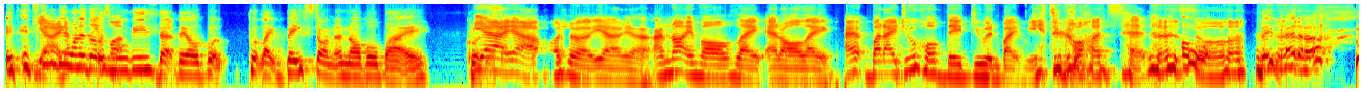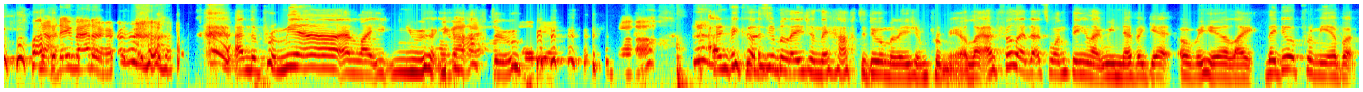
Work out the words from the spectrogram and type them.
It, it's Yeah, gonna be one of those movies that they'll put put like based on a novel by. Claudia. yeah yeah for sure yeah yeah i'm not involved like at all like I, but i do hope they do invite me to go on set Oh, so They better. yeah they better and the premiere and like you you, Oh you God, have to. yeah. And because you're Malaysian, they have to do a Malaysian premiere. Like I feel like that's one thing like we never get over here. Like they do a premiere, but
